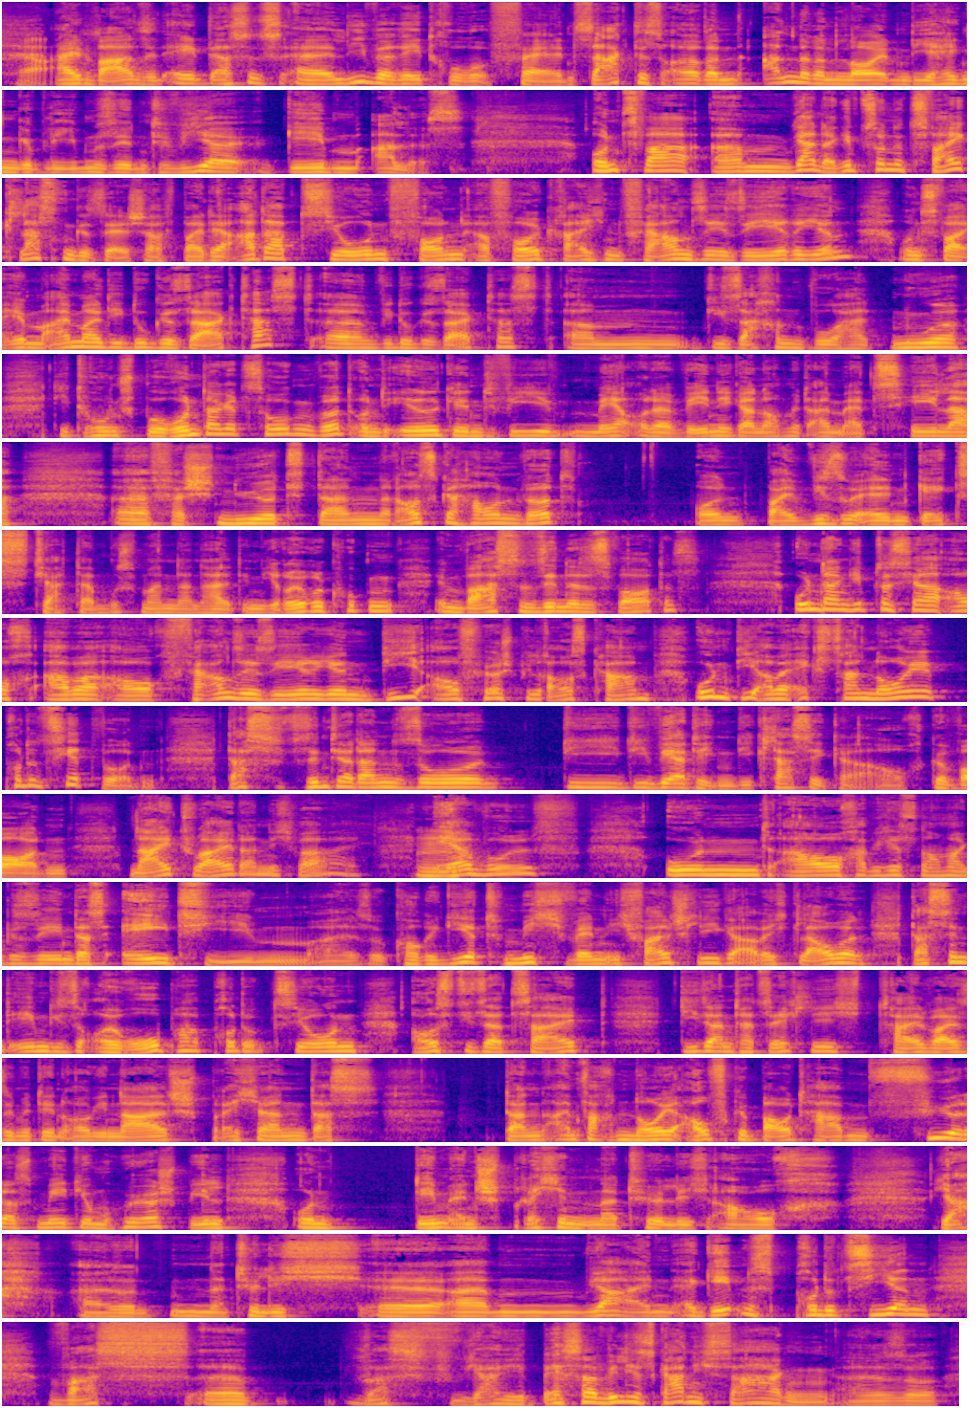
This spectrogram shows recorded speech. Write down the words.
Ja. Ein Wahnsinn. Ey, das ist, äh, liebe Retro-Fans, sagt es euren anderen Leuten, die hängen geblieben sind. Wir geben alles. Und zwar, ähm, ja, da gibt's so eine Zweiklassengesellschaft bei der Adaption von erfolgreichen Fernsehserien. Und zwar eben einmal, die du gesagt hast, äh, wie du gesagt hast, ähm, die Sachen, wo halt nur die Tonspur runtergezogen wird und irgendwie mehr oder weniger noch mit einem Erzähler äh, verschnürt dann rausgehauen wird. Und bei visuellen Gags, tja, da muss man dann halt in die Röhre gucken, im wahrsten Sinne des Wortes. Und dann gibt es ja auch aber auch Fernsehserien, die auf Hörspiel rauskamen und die aber extra neu produziert wurden. Das sind ja dann so die, die wertigen, die Klassiker auch geworden. Knight Rider, nicht wahr? Mhm. Airwolf und auch, habe ich jetzt nochmal gesehen, das A-Team. Also korrigiert mich, wenn ich falsch liege, aber ich glaube, das sind eben diese Europa-Produktionen aus dieser Zeit, die dann tatsächlich teilweise mit den Originalsprechern das dann einfach neu aufgebaut haben für das Medium Hörspiel und dementsprechend natürlich auch, ja, also natürlich äh, ähm, ja ein Ergebnis produzieren, was äh, was ja besser will ich es gar nicht sagen. Also,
